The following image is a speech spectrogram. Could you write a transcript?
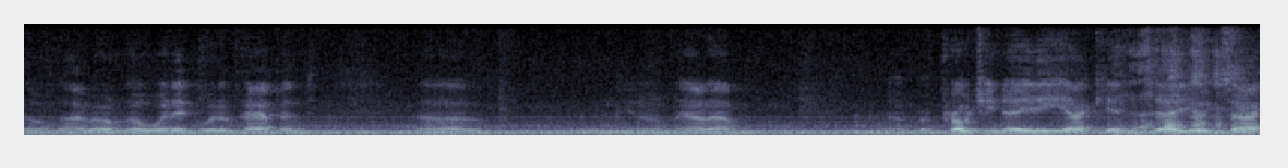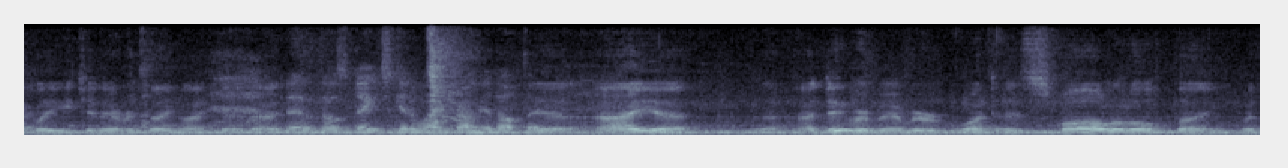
don't, I don't know when it would have happened. Uh, You know, now that I'm approaching eighty, I can tell you exactly each and everything like that. I- Those dates get away from you, don't they? Yeah, I, uh, I do remember one, a small little thing, but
